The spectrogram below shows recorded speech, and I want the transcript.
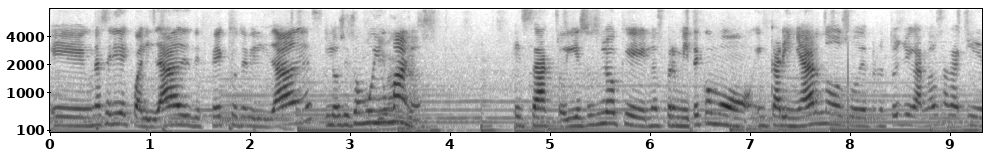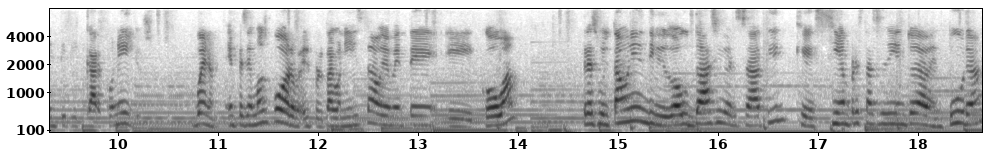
eh, una serie de cualidades, defectos, debilidades, y los hizo muy humanos. Exacto, y eso es lo que nos permite como encariñarnos o de pronto llegarnos a identificar con ellos. Bueno, empecemos por el protagonista, obviamente eh. Resulta un individuo audaz y versátil que siempre está sediento de aventura.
